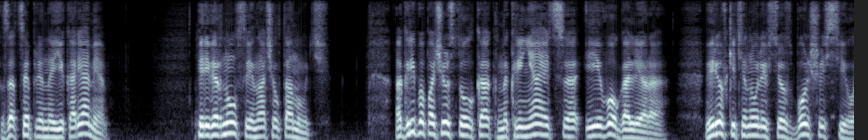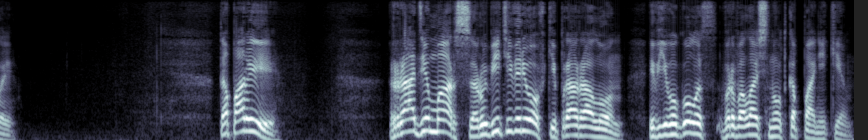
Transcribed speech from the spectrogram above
зацепленный якорями, перевернулся и начал тонуть. Агриппа почувствовал, как накреняется и его галера. Веревки тянули все с большей силой. «Топоры! Ради Марса! Рубите веревки!» — проорал он, и в его голос ворвалась нотка паники.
